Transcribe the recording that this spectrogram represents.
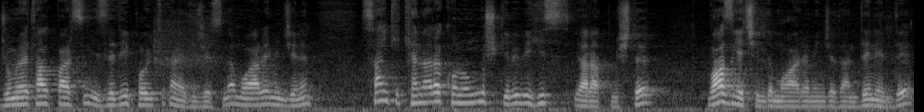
Cumhuriyet Halk Partisi'nin izlediği politika neticesinde Muharrem İnce'nin sanki kenara konulmuş gibi bir his yaratmıştı. Vazgeçildi Muharrem İnce'den denildi.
